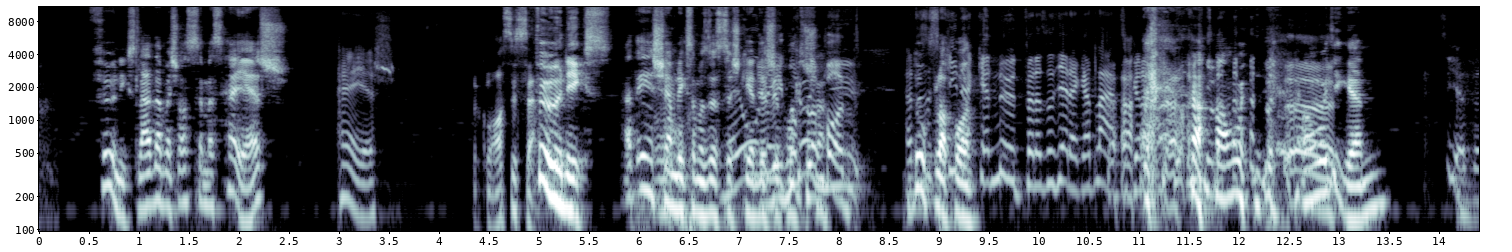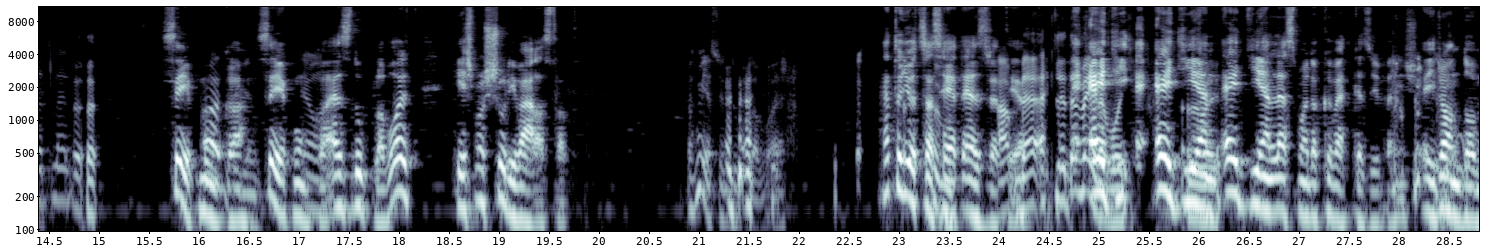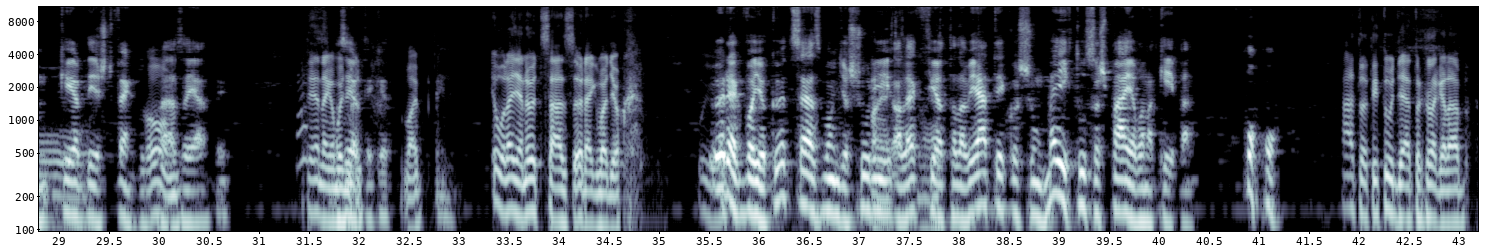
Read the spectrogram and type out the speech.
Phoenix ládában, és azt hiszem ez helyes. Helyes. Akkor azt hiszem. Phoenix. Hát én sem emlékszem az összes kérdésre pontosan. pont. Hát Dupla ez pont. pont. nőtt fel ez a gyereket, látszik rá. amúgy, amúgy igen. Hihetetlen. Szép munka, szép munka. Jó. Ez dupla volt, és most Suri választhat. Az mi az, hogy dupla volt? Hát, hogy 500 helyett ezret ér. De, de, de miért Egy, egy, ilyen, egy ilyen lesz majd a következőben is. Egy random Ó. kérdést fennklubláz a játék. Tényleg Az értéket. majd... Jó, legyen 500, öreg vagyok. Új, Öreg vagyok 500, mondja Suri, a legfiatalabb játékosunk. Melyik túszos pálya van a képen? Ho-ho. Hát, hogy ti tudjátok legalább.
